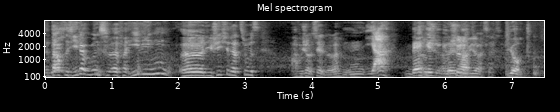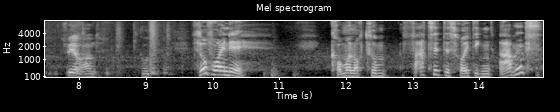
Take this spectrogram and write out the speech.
Dann darf sich jeder übrigens äh, verewigen. Äh, die Geschichte dazu ist, habe ich schon erzählt, oder? Ja, wer hier Schön gegrillt hat. wieder. Ja, Später am Abend. gut. So, Freunde, kommen wir noch zum Fazit des heutigen Abends.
